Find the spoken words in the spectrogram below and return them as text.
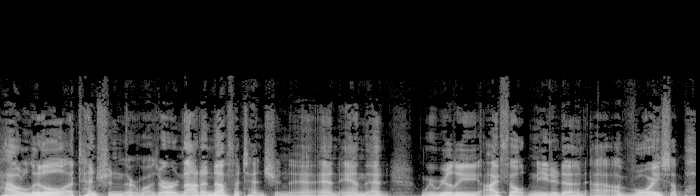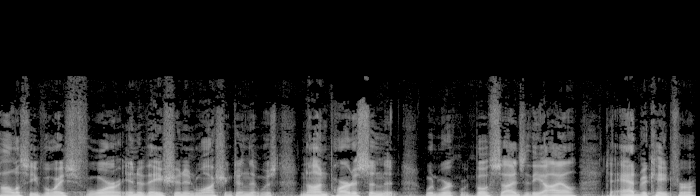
how little attention there was, or not enough attention, and and that we really, I felt, needed a, a voice, a policy voice for innovation in Washington that was nonpartisan, that would work with both sides of the aisle to advocate for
